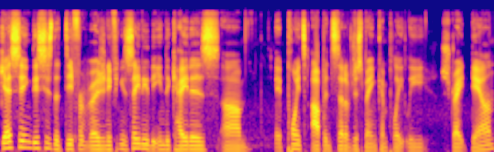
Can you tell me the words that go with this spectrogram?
guessing this is the different version. If you can see any of the indicators, um, it points up instead of just being completely straight down.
